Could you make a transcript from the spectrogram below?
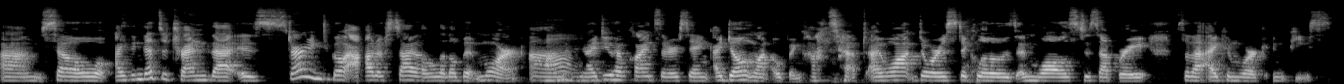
Um, so I think that's a trend that is starting to go out of style a little bit more. Um, ah. And I do have clients that are saying, I don't want open concept. I want doors to close and walls to separate so that I can work in peace.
